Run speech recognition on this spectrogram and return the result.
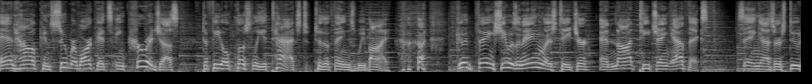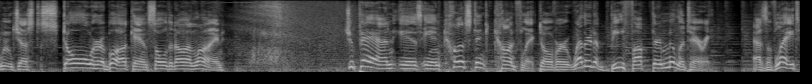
and how consumer markets encourage us to feel closely attached to the things we buy. Good thing she was an English teacher and not teaching ethics seeing as her student just stole her book and sold it online. Japan is in constant conflict over whether to beef up their military. As of late,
